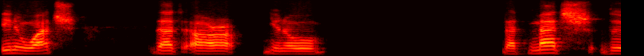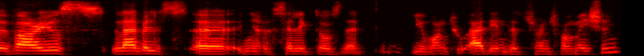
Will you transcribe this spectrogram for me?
in a watch that are, you know, that match the various labels, uh, you know, selectors that you want to add in the transformation.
